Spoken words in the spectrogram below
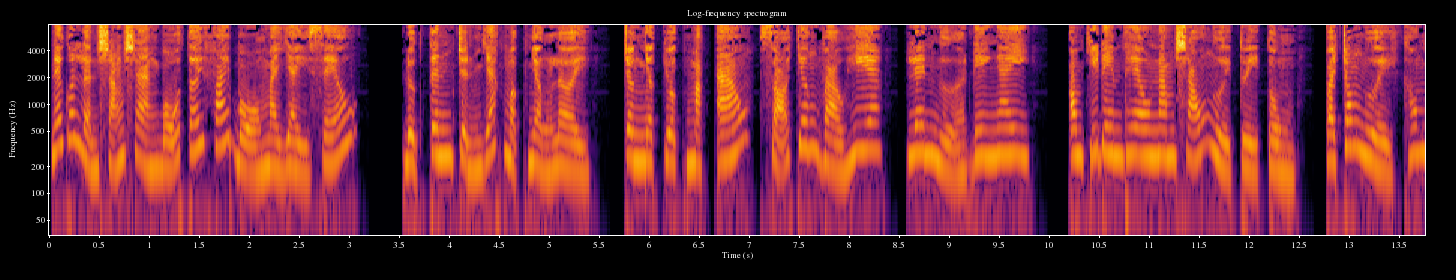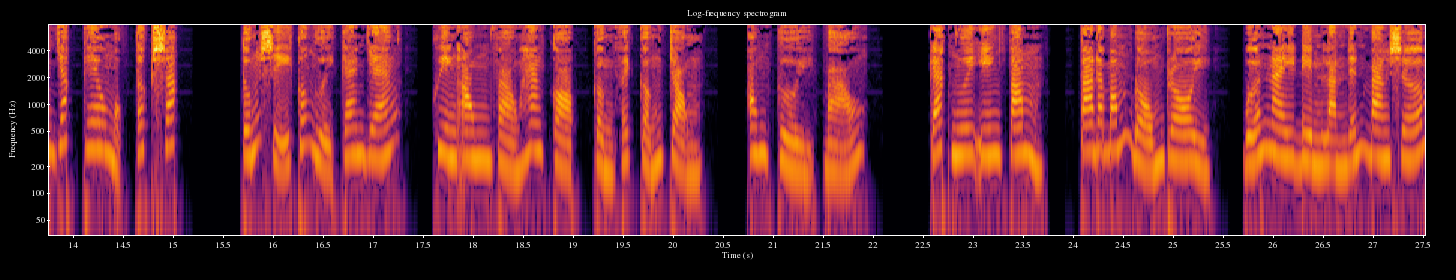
nếu có lệnh sẵn sàng bổ tới phái bộ mà giày xéo. Được tin Trịnh Giác Mật nhận lời, Trần Nhật Duật mặc áo, xỏ chân vào hia, lên ngựa đi ngay. Ông chỉ đem theo năm sáu người tùy tùng, và trong người không dắt theo một tấc sắt. Tuấn sĩ có người can gián, khuyên ông vào hang cọp cần phải cẩn trọng. Ông cười, bảo, Các ngươi yên tâm, ta đã bấm độn rồi, bữa nay điềm lành đến ban sớm,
